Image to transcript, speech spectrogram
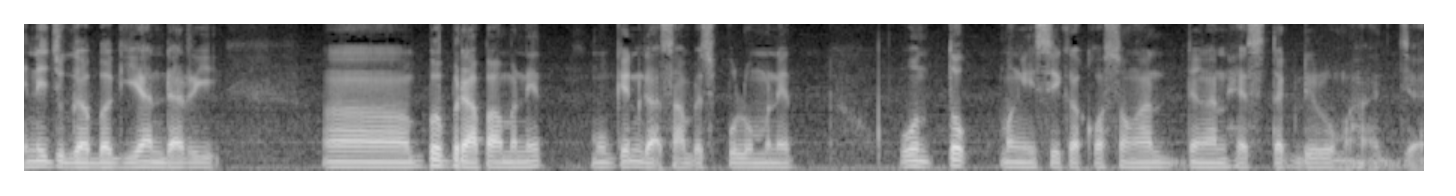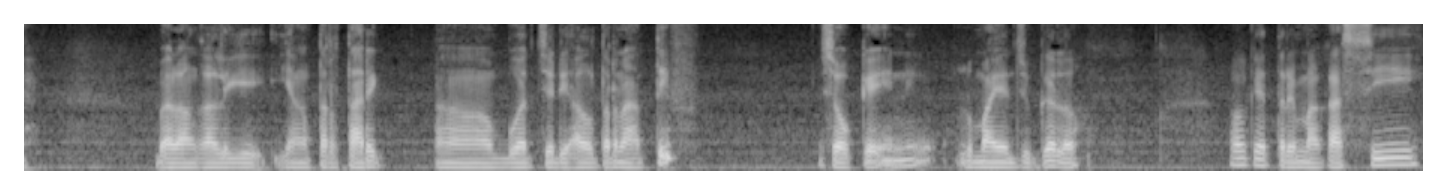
ini juga bagian dari uh, beberapa menit mungkin nggak sampai 10 menit untuk mengisi kekosongan dengan hashtag di rumah aja. Barangkali yang tertarik uh, buat jadi alternatif oke okay, ini lumayan juga loh. Oke terima kasih.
